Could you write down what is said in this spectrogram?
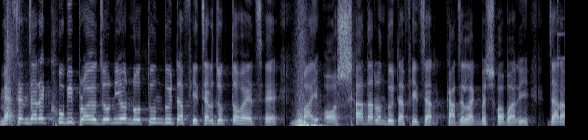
মেসেঞ্জারে খুবই প্রয়োজনীয় নতুন দুইটা ফিচার যুক্ত হয়েছে। ভাই, অসাধারণ দুইটা ফিচার কাজে লাগবে সবারই। যারা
